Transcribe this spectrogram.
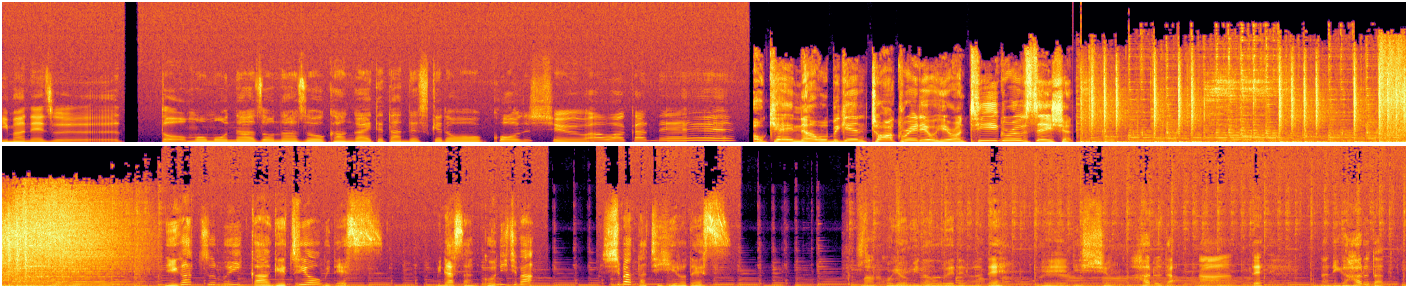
今ねずっと桃なぞなぞを考えてたんですけど今週はわかんねえ。Okay, now we'll begin Talk Radio here on T Groove Station. 2月6日月曜日です。皆さんこんにちは。柴田千尋です。まあ暦の上ではね、えー立春春だなんて何が春だと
